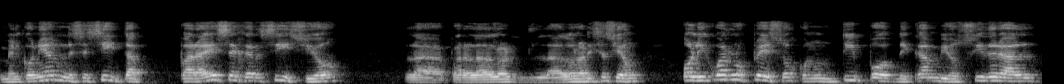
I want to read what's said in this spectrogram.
Melconian, necesita para ese ejercicio, para la, la dolarización, o licuar los pesos con un tipo de cambio sideral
